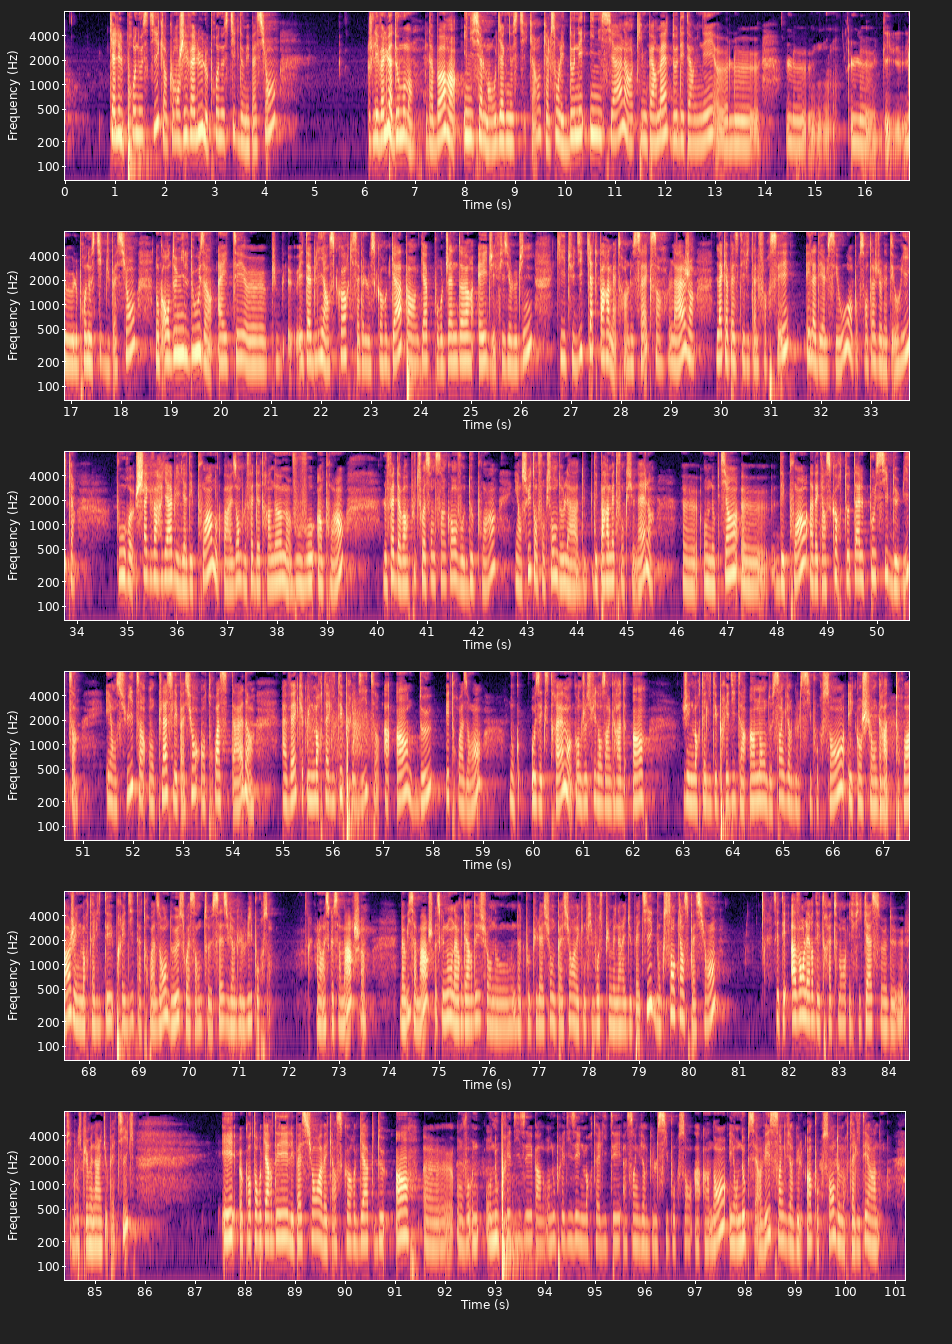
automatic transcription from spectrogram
quel est le pronostic? Comment j'évalue le pronostic de mes patients? Je l'évalue à deux moments. D'abord, initialement, au diagnostic. Hein. quelles sont les données initiales qui me permettent de déterminer euh, le, pronostic du patient? Donc en 2012 a été euh, établi un score qui s'appelle le score GAP, un GAP pour Gender, Age et Physiology, qui étudie quatre paramètres, hein, le sexe, l'âge, la capacité vitale forcée et la DLCO en pourcentage de la théorique. Pour chaque variable, il y a des points. Donc par exemple, le fait d'être un homme vous vaut un point. Le fait d'avoir plus de 65 ans vaut deux points. Et ensuite, en fonction des paramètres fonctionnels, euh, on obtient euh, des points avec un score total possible de 8. Et ensuite, on classe les patients en trois stades avec une mortalité prédite à 1, 2 et 3 ans. Donc aux extrêmes, quand je suis dans un grade 1, j'ai une mortalité prédite à 1 an de 5,6%, et quand je suis en grade 3, j'ai une mortalité prédite à 3 ans de 76,8%. Alors est-ce que ça marche? Ben oui, ça marche, parce que nous, on a regardé sur notre population de patients avec une fibrose pulmonaire idiopathique, donc 115 patients. C'était avant l'ère des traitements efficaces de fibrose pulmonaire idiopathique. Et euh, quand on regardait les patients avec un score GAP de 1, euh, on, nous prédisait, pardon, on nous prédisait une mortalité à 5,6% à 1 an et on observait 5,1% de mortalité à 1 an.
